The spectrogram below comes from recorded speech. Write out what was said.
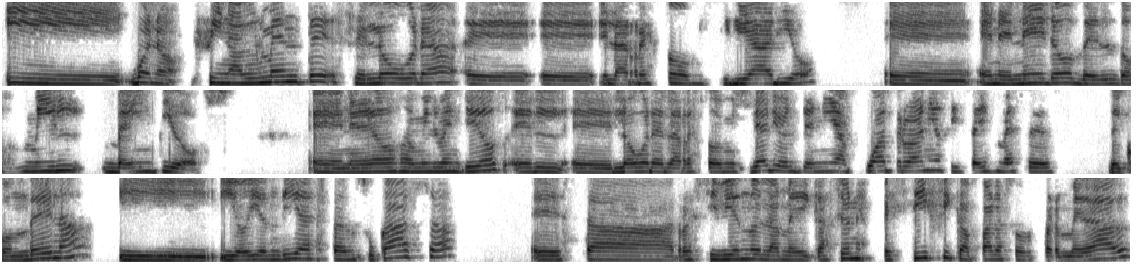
Y bueno, finalmente se logra eh, eh, el arresto domiciliario eh, en enero del 2022. En enero del 2022 él logra el arresto domiciliario, él tenía cuatro años y seis meses de condena y hoy en día está en su casa está recibiendo la medicación específica para su enfermedad,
